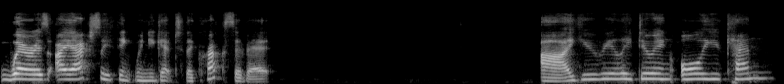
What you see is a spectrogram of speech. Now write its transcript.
Whereas I actually think when you get to the crux of it, are you really doing all you can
